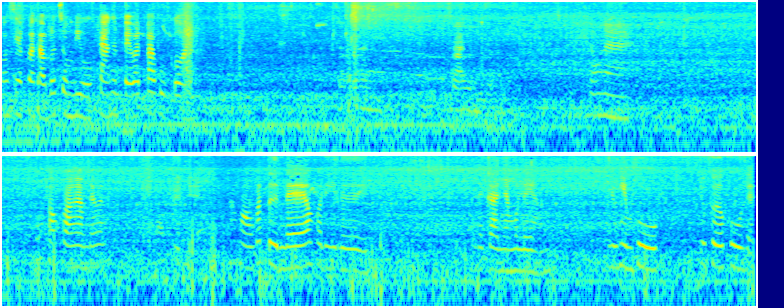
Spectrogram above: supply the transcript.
พอเสียบมาขับรถชมวิวทางขึ้นไปวัดป่าภูกรซ้ายวันนี้ลงนา ต้องฟ้งงามได้ไหมหอมก็ตื่นแล้วพอดีเลยในการยามุเลแรงอยู่หิมพูอยู่เคอร์ภูใช่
